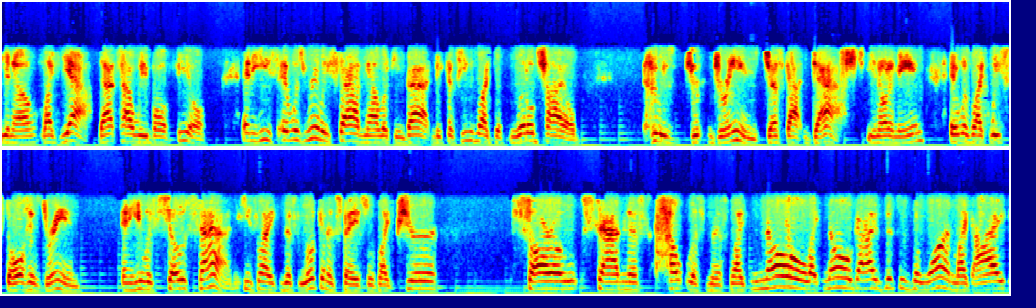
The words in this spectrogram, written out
you know, like yeah, that's how we both feel. And he's it was really sad now looking back because he was like this little child whose dr- dreams just got dashed. You know what I mean? It was like we stole his dream, and he was so sad. He's like this look in his face was like pure sorrow, sadness, helplessness. Like, no, like, no, guys, this is the one. Like, I,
